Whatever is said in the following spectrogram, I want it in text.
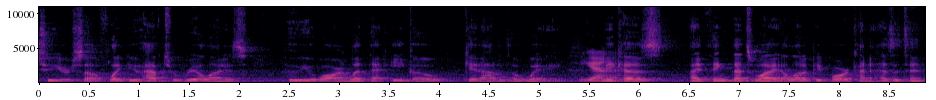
to yourself. Like you have to realize who you are and let that ego get out of the way. Yeah. Because I think that's why a lot of people are kind of hesitant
